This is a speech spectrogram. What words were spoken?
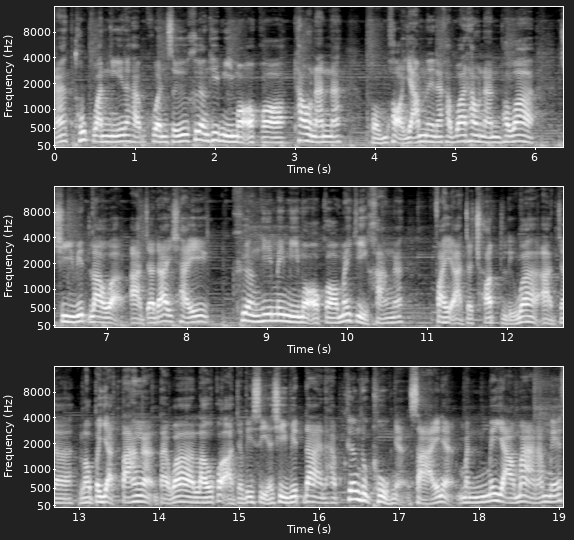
นะ ทุกวันนี้นะครับควรซื้อเครื่องที่มีมอกเท่านั้นนะผมขอย้ำเลยนะครับว่าเท่านั้นเพราะว่าชีวิตเราอะอาจจะได้ใช้เครื่องที่ไม่มีมอกไม่กี่ครั้งนะ ไฟอาจจะช็อตหรือว่าอาจจะเราประหยัดตังค์อะแต่ว่าเราก็อาจจะไปเสียชีวิตได้นะครับ เครื่องถูกๆเนี่ยสายเนี่ยมันไม่ยาวมากนะเมตร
